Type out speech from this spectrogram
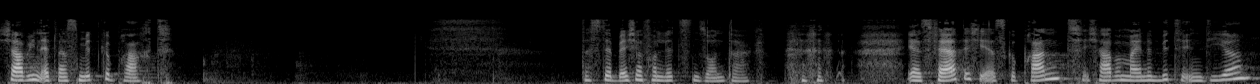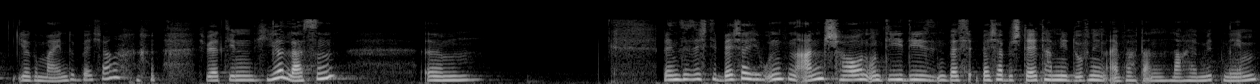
Ich habe Ihnen etwas mitgebracht. Das ist der Becher von letzten Sonntag. er ist fertig, er ist gebrannt. Ich habe meine Bitte in dir, Ihr Gemeindebecher. Ich werde ihn hier lassen. Ähm, wenn Sie sich die Becher hier unten anschauen und die, die den Becher bestellt haben, die dürfen ihn einfach dann nachher mitnehmen.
